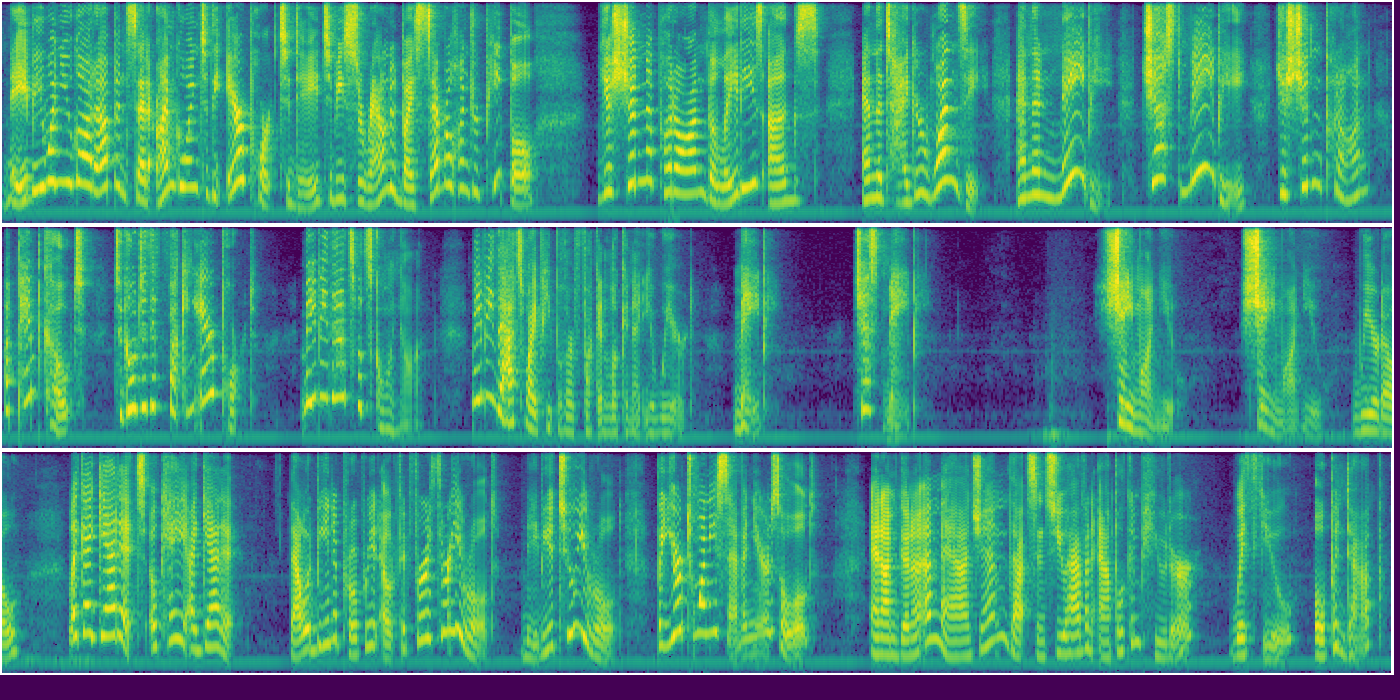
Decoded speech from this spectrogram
Maybe when you got up and said, I'm going to the airport today to be surrounded by several hundred people, you shouldn't have put on the ladies' Uggs and the tiger onesie. And then maybe, just maybe, you shouldn't put on a pimp coat to go to the fucking airport. Maybe that's what's going on. Maybe that's why people are fucking looking at you weird. Maybe. Just maybe. Shame on you. Shame on you, weirdo. Like, I get it. Okay, I get it. That would be an appropriate outfit for a three year old, maybe a two year old. But you're 27 years old and I'm going to imagine that since you have an Apple computer with you, opened up,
